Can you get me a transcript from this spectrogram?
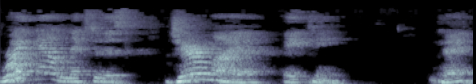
Right now, next to this, Jeremiah 18. Okay?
